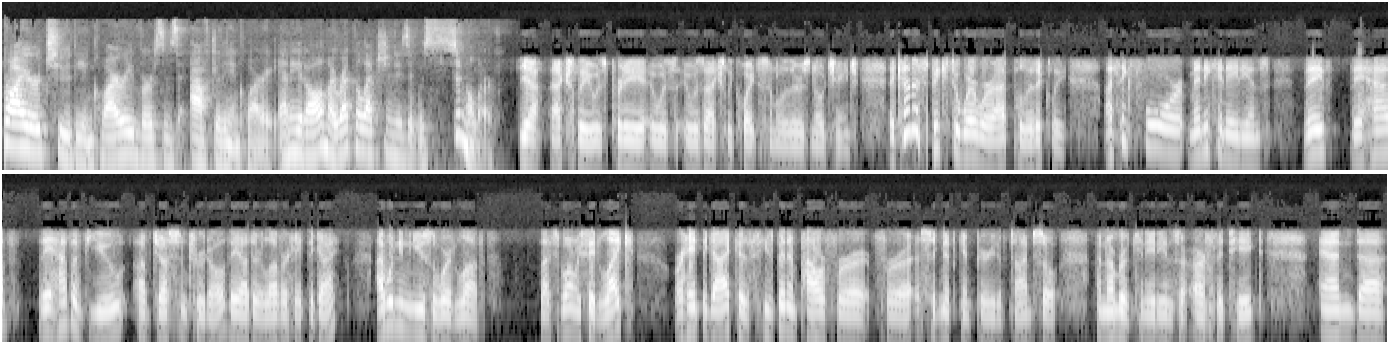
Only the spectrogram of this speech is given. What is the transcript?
prior to the inquiry versus after the inquiry? Any at all? My recollection is it was similar. Yeah, actually, it was pretty. It was it was actually quite similar. There's no change. It kind of speaks to where we're at politically. I think for many Canadians, they've they have they have a view of Justin Trudeau. They either love or hate the guy. I wouldn't even use the word love. That's why we say like or hate the guy because he's been in power for for a significant period of time. So a number of Canadians are, are fatigued, and uh,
